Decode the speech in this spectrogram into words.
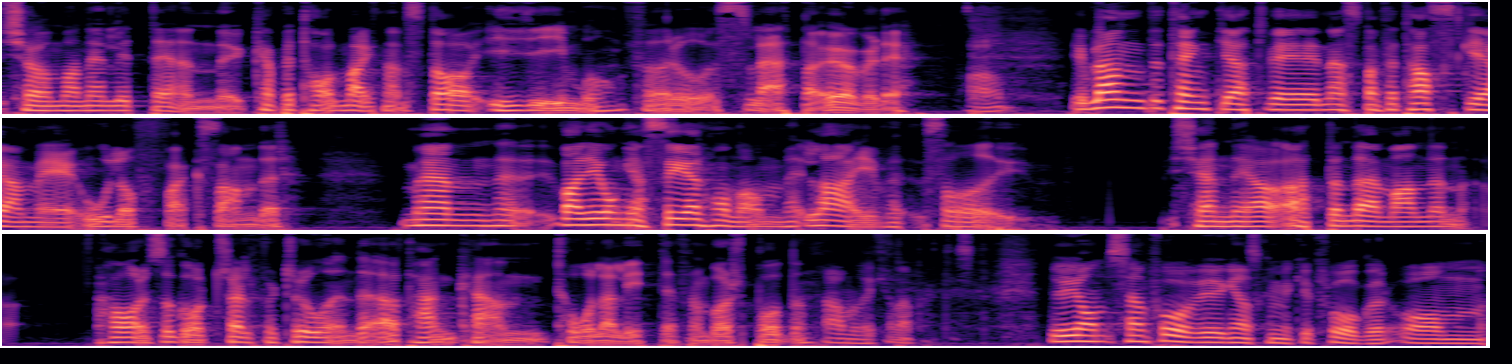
kör man en liten kapitalmarknadsdag i Gimo för att släta över det. Ja. Ibland tänker jag att vi är nästan för taskiga med Olof Faxander. Men varje gång jag ser honom live så känner jag att den där mannen har så gott självförtroende att han kan tåla lite från Börspodden. Ja, men det kan han faktiskt. Du John, sen får vi ju ganska mycket frågor om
